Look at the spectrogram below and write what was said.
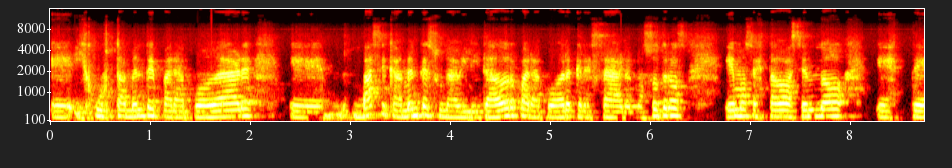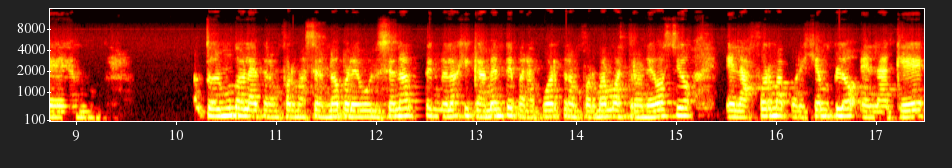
eh, y justamente para poder, eh, básicamente es un habilitador para poder crecer. Nosotros hemos estado haciendo este, todo el mundo habla de transformación, ¿no? Pero evolucionar tecnológicamente para poder transformar nuestro negocio en la forma, por ejemplo, en la que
